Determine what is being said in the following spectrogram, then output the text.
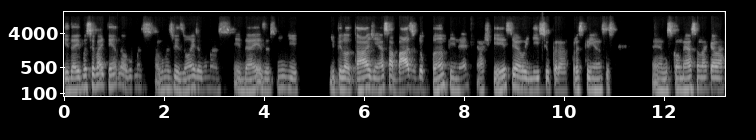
e daí você vai tendo algumas, algumas visões, algumas ideias assim de, de pilotagem, essa base do pump, né? Eu acho que esse é o início para as crianças. É, eles começam naquela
